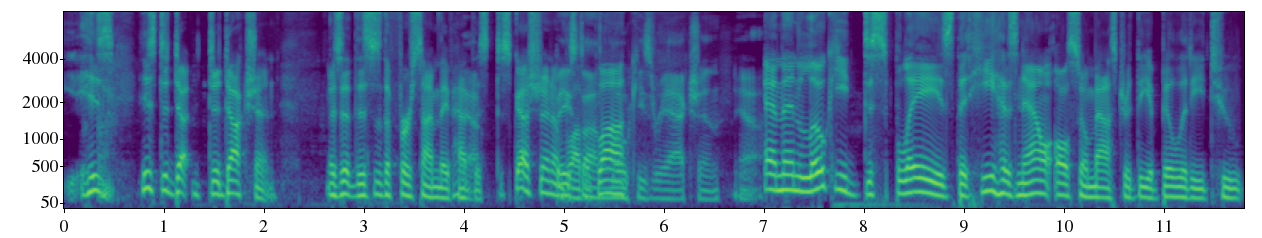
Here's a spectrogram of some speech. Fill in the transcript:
his his dedu- deduction is that this is the first time they've had Yeah. this discussion and Based blah blah blah. Loki's reaction, yeah, And then Loki displays that he has now also mastered the ability to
